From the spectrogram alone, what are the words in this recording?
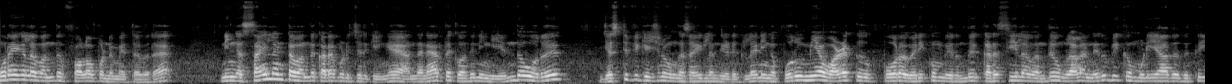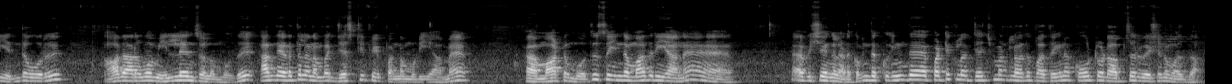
முறைகளை வந்து ஃபாலோ பண்ணுமே தவிர நீங்கள் சைலண்ட்டை வந்து கடைப்பிடிச்சிருக்கீங்க. அந்த நேரத்துக்கு வந்து நீங்கள் எந்த ஒரு ஜஸ்டிஃபிகேஷனும் உங்கள் சைட்லேருந்து எடுக்கல. நீங்கள் பொறுமையாக வழக்கு போகிற வரைக்கும் இருந்து கடைசியில் வந்து உங்களால் நிரூபிக்க முடியாததுக்கு எந்த ஒரு ஆதாரமும் இல்லைன்னு சொல்லும்போது அந்த இடத்துல நம்ம ஜஸ்டிஃபை பண்ண முடியாமல் மாட்டும்போது ஸோ இந்த மாதிரியான விஷயங்கள் நடக்கும். இந்த இந்த பர்டிகுலர் ஜட்ஜ்மெண்ட்டில் வந்து பார்த்தீங்கன்னா கோர்ட்டோட அப்சர்வேஷனும் அதுதான்.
